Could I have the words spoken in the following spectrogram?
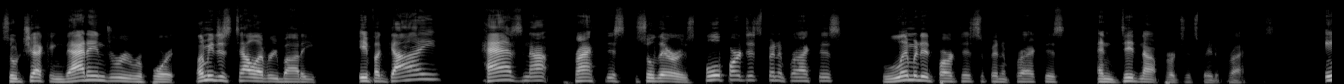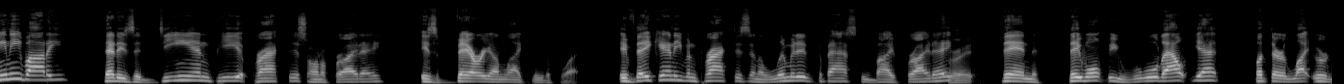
So checking that injury report, let me just tell everybody if a guy has not practiced, so there is full participant in practice, limited participant in practice, and did not participate in practice. Anybody that is a DNP at practice on a Friday is very unlikely to play. If they can't even practice in a limited capacity by Friday, Right. then they won't be ruled out yet, but they're like, or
